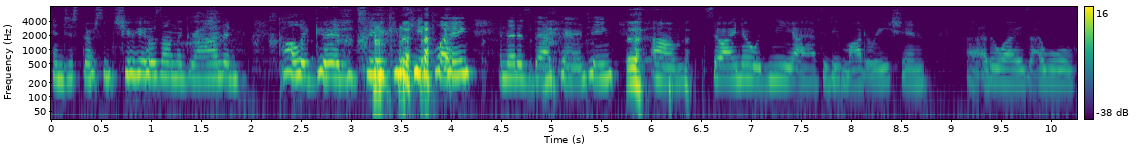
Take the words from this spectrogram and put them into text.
and just throw some Cheerios on the ground and call it good so you can keep playing, and that is bad parenting. Um, so I know with me, I have to do moderation. Uh, otherwise, I will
